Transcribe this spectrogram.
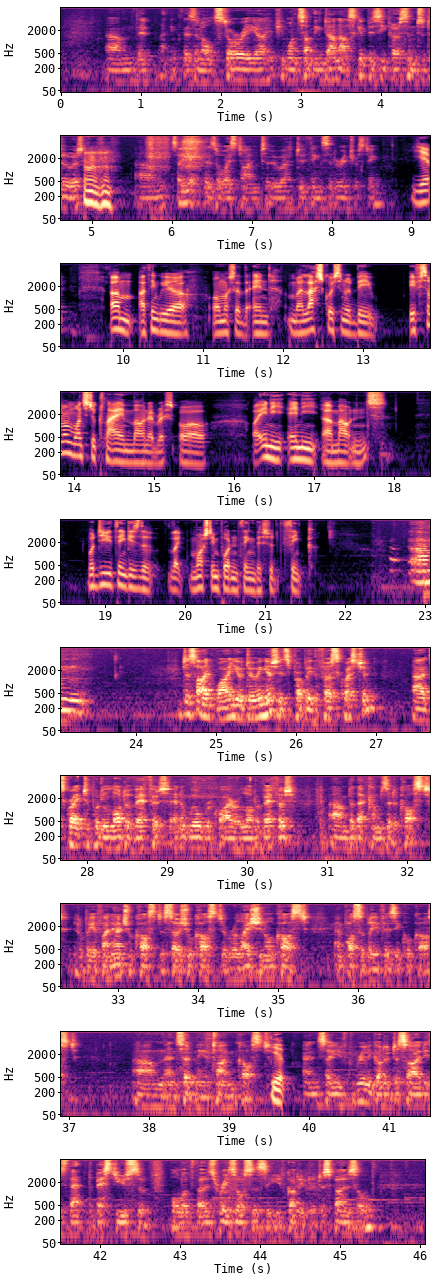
Um, there, I think there's an old story: uh, if you want something done, ask a busy person to do it. hmm Um, so yeah, there's always time to uh, do things that are interesting. Yep. Um, I think we are almost at the end. My last question would be: If someone wants to climb Mount Everest or or any any uh, mountains, what do you think is the like most important thing they should think? Um, decide why you're doing it is probably the first question. Uh, it's great to put a lot of effort, and it will require a lot of effort, um, but that comes at a cost. It'll be a financial cost, a social cost, a relational cost, and possibly a physical cost, um, and certainly a time cost. Yep. And so you've really got to decide is that the best use of all of those resources that you've got at your disposal?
